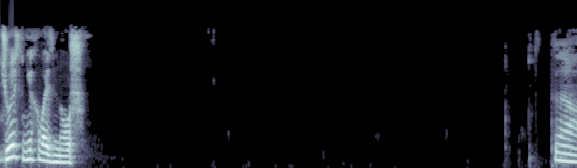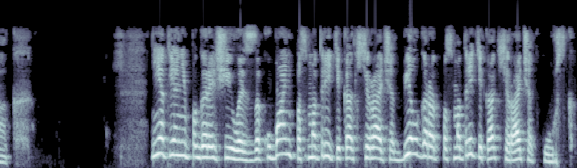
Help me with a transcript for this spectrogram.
Чего с них возьмешь? Так. Нет, я не погорячилась за Кубань. Посмотрите, как херачат Белгород, посмотрите, как херачат Курск.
